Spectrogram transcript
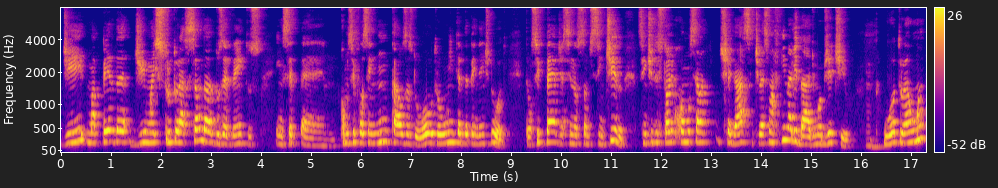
de uma perda de uma estruturação da, dos eventos em, é, como se fossem um causas do outro ou um interdependente do outro. Então se perde essa noção de sentido, sentido histórico como se ela chegasse, tivesse uma finalidade, um objetivo. Uhum. O outro é uma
